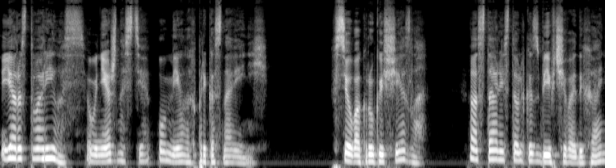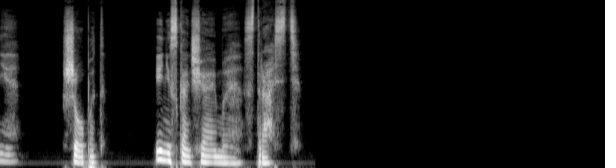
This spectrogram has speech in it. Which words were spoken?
я растворилась в нежности умелых прикосновений. Все вокруг исчезло, Остались только сбивчивое дыхание, шепот и нескончаемая страсть.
